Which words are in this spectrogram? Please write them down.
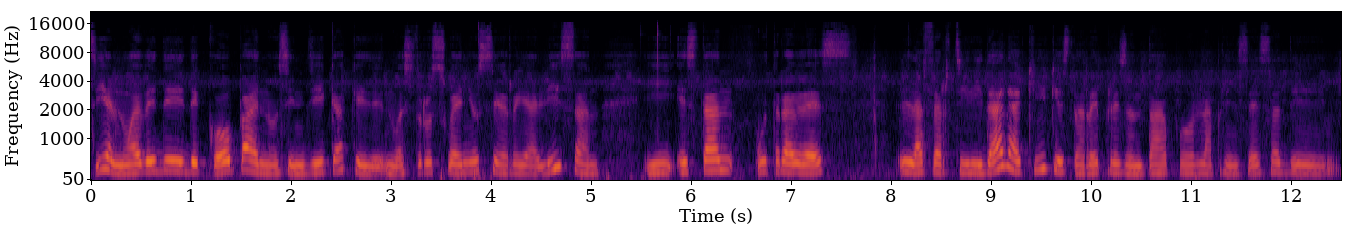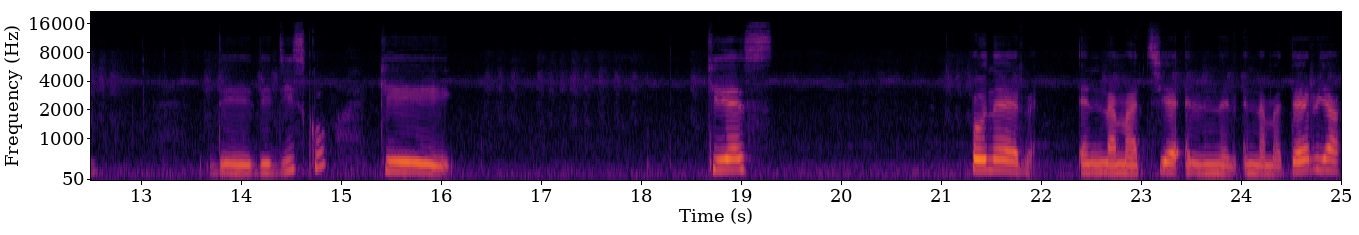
sí, el 9 de, de copa nos indica que nuestros sueños se realizan y están otra vez la fertilidad aquí que está representada por la princesa de, de, disco que, que es poner en la, materia, en, la materia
